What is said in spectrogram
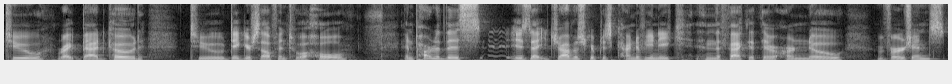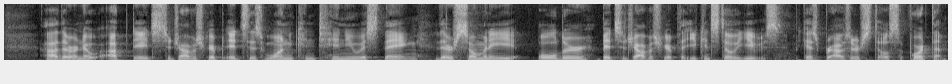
to write bad code, to dig yourself into a hole. And part of this is that JavaScript is kind of unique in the fact that there are no versions. Uh, there are no updates to JavaScript. It's this one continuous thing. There's so many older bits of JavaScript that you can still use because browsers still support them.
